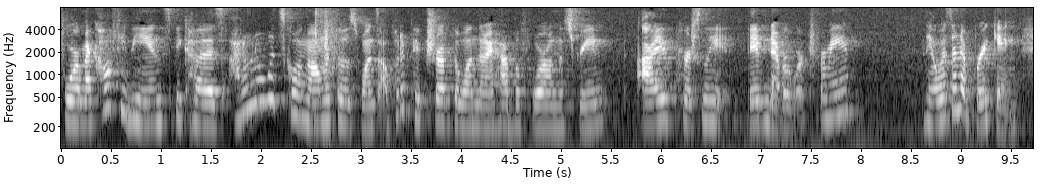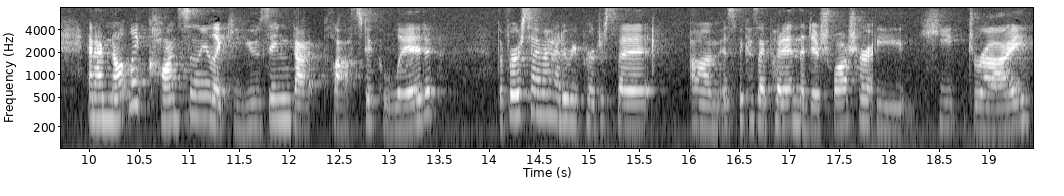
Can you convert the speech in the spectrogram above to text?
for my coffee beans because I don't know what's going on with those ones. I'll put a picture of the one that I had before on the screen. I personally, they've never worked for me. They always end up breaking. And I'm not like constantly like using that plastic lid the first time I had to repurchase it um, is because I put it in the dishwasher. The heat dry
